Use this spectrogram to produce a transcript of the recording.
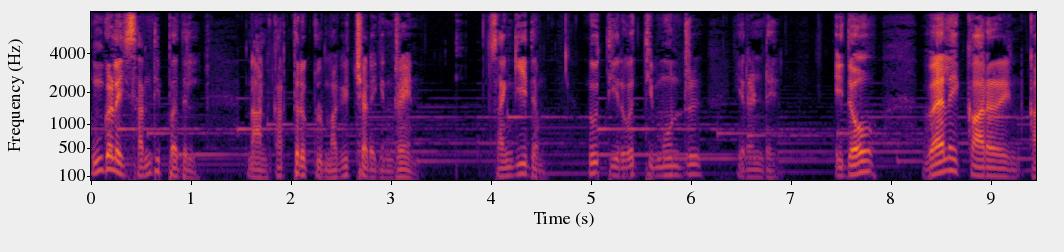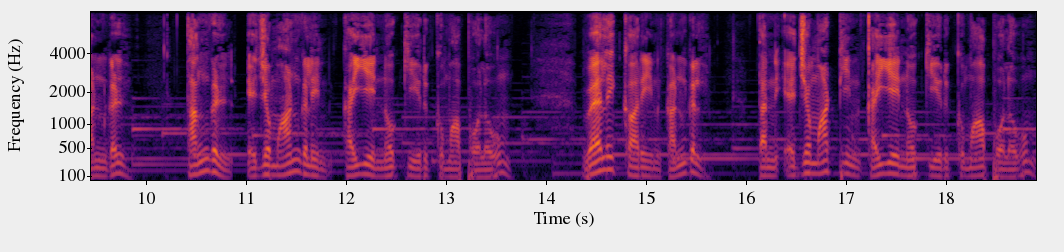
உங்களை சந்திப்பதில் நான் கர்த்தருக்குள் மகிழ்ச்சி அடைகின்றேன். சங்கீதம் நூற்றி இருபத்தி மூன்று இரண்டு. இதோ வேலைக்காரரின் கண்கள் தங்கள் எஜமான்களின் கையை நோக்கி இருக்குமா போலவும் வேலைக்காரியின் கண்கள் தன் எஜமாட்டியின் கையை நோக்கி இருக்குமா போலவும்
